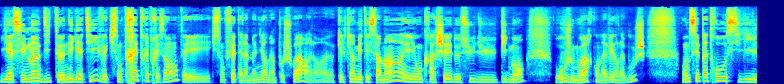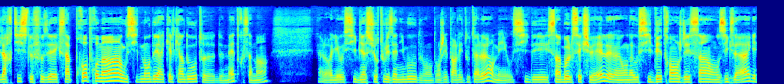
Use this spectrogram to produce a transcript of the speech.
Il y a ces mains dites négatives qui sont très très présentes et qui sont faites à la manière d'un pochoir. Alors euh, quelqu'un mettait sa main et on crachait dessus du pigment rouge ou noir qu'on avait dans la bouche. On ne sait pas trop si l'artiste le faisait avec sa propre main ou s'il demandait à quelqu'un d'autre de mettre sa main. Alors il y a aussi bien sûr tous les animaux dont, dont j'ai parlé tout à l'heure, mais aussi des symboles sexuels. On a aussi d'étranges dessins en zigzag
